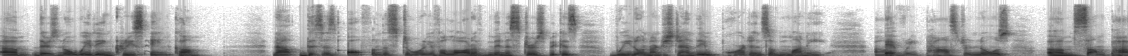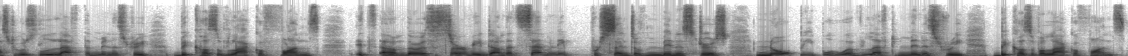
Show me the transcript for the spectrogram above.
Um, there's no way to increase income. Now, this is often the story of a lot of ministers because we don't understand the importance of money. Um, Every pastor knows um, some pastor who's left the ministry because of lack of funds. It's um, there was a survey done that 70% of ministers know people who have left ministry because of a lack of funds.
